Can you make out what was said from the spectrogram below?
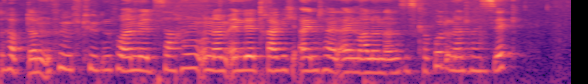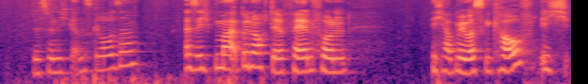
und habe dann fünf Tüten voll mit Sachen und am Ende trage ich einen Teil einmal und dann ist es kaputt und dann schmeiße ich es weg. Das finde ich ganz grausam. Also ich bin auch der Fan von, ich habe mir was gekauft, ich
